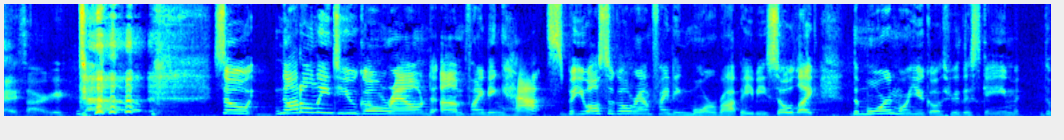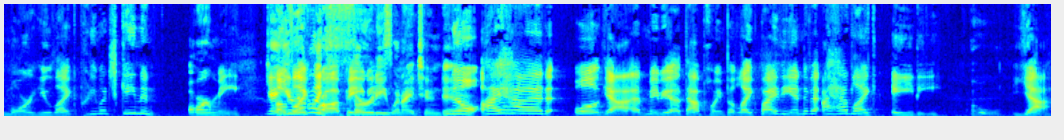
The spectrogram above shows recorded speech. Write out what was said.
Okay, sorry. so not only do you go around um, finding hats, but you also go around finding more rot babies. So like the more and more you go through this game, the more you like pretty much gain an army Yeah, of you like had like 30 babies. when I tuned in. No, I had well, yeah, maybe at that point, but like by the end of it, I had like eighty. Oh. Yeah,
